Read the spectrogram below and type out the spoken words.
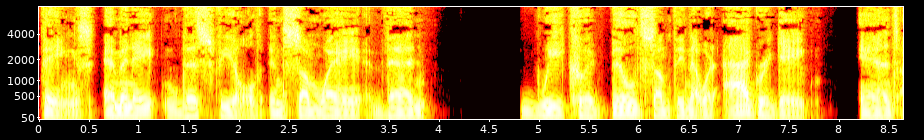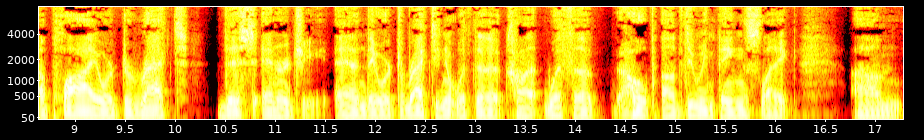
things emanate this field in some way, then we could build something that would aggregate and apply or direct this energy. And they were directing it with the con- with the hope of doing things like Um,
